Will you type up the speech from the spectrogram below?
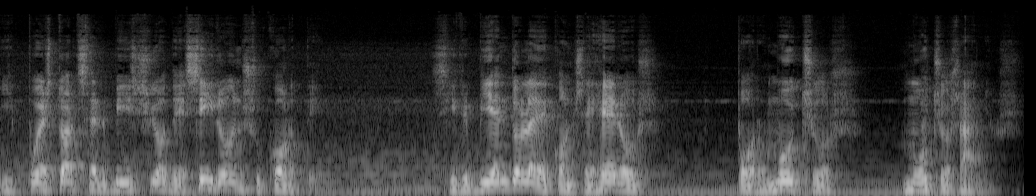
y puesto al servicio de Ciro en su corte, sirviéndole de consejeros por muchos, muchos años.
